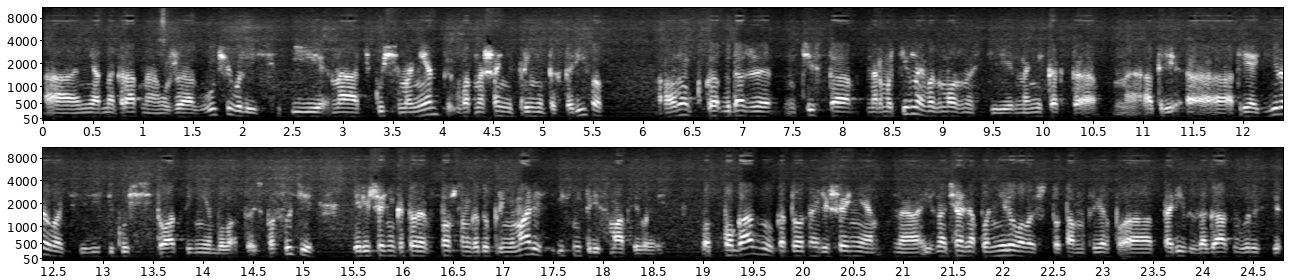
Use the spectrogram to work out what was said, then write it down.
неоднократно уже озвучивались. И на текущий момент в отношении принятых тарифов а, ну, как бы даже чисто нормативной возможности на них как-то отре, а, отреагировать в связи с текущей ситуацией не было. То есть, по сути, те решения, которые в прошлом году принимались, их не пересматривали. Вот по газу, которое решение изначально планировалось, что там, например, тариф за газ вырастет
